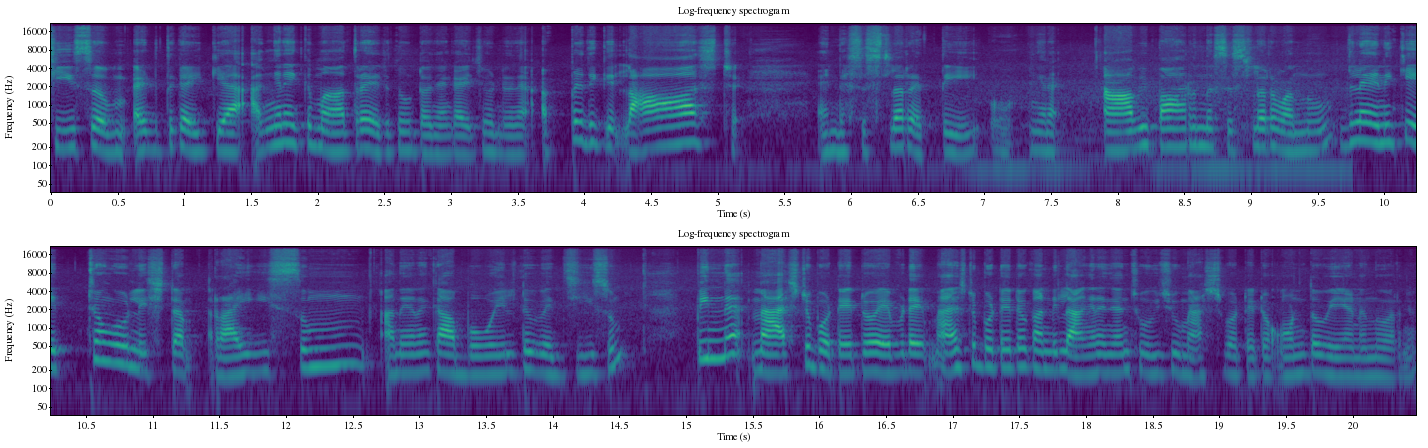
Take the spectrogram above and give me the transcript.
ചീസും എടുത്ത് കഴിക്കുക അങ്ങനെയൊക്കെ മാത്രമായിരുന്നു കേട്ടോ ഞാൻ കഴിച്ചുകൊണ്ടിരുന്നത്. അപ്പോഴത്തേക്ക് ലാസ്റ്റ് എന്റെ സിസ്റ്റർ എത്തി. ഓ ഇങ്ങനെ ആവി പാറുന്ന സിസ്റ്റർ വന്നു. ഇതിൽ എനിക്ക് ഏറ്റവും കൂടുതൽ ഇഷ്ടം റൈസും അതേ കണക്ക് ആ ബോയിൽഡ് വെജീസും പിന്നെ മാഷ്ഡ് പൊട്ടാറ്റോ എവിടെ? മാഷ്ഡ് പൊട്ടാറ്റോ കണ്ടില്ല. അങ്ങനെ ഞാൻ ചോദിച്ചു mashed potato on the way ആണെന്ന് പറഞ്ഞു.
